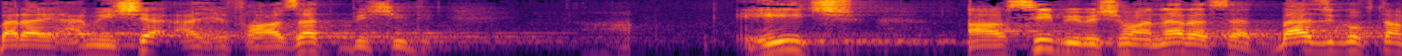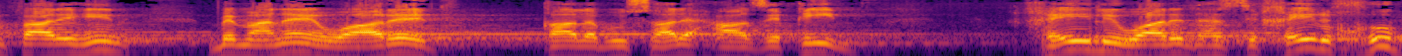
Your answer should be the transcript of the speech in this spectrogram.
برای همیشه حفاظت بشید. هیچ آسیبی به شما نرسد. بعضی گفتن فارهین به معنای وارد. قال ابو صالح حاذقین. خیلی وارد هستی خیلی خوب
